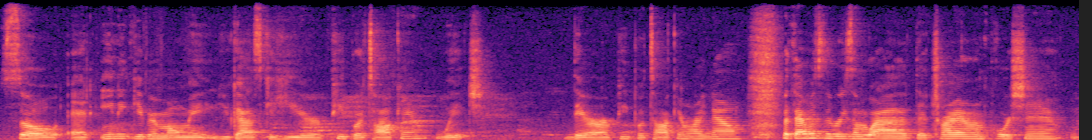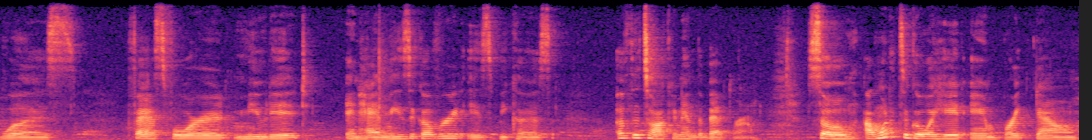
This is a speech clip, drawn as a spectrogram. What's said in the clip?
So at any given moment you guys can hear people talking which there are people talking right now. But that was the reason why the try on portion was fast forward muted and had music over it is because of the talking in the background. So I wanted to go ahead and break down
